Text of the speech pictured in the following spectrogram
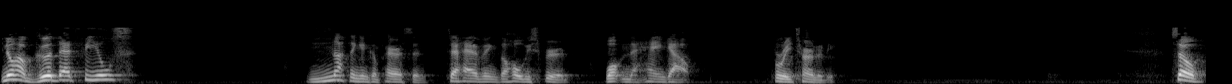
You know how good that feels? Nothing in comparison to having the Holy Spirit wanting to hang out for eternity. So,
